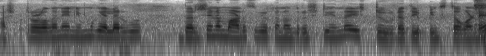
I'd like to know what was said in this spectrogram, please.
ಅಷ್ಟರೊಳಗನೆ ನಿಮಗೆಲ್ಲರಿಗೂ ದರ್ಶನ ಮಾಡಿಸ್ಬೇಕನ್ನೋ ದೃಷ್ಟಿಯಿಂದ ಇಷ್ಟು ವಿಡಿಯೋ ಕ್ಲಿಪ್ಪಿಂಗ್ಸ್ ತೊಗೊಂಡೆ.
